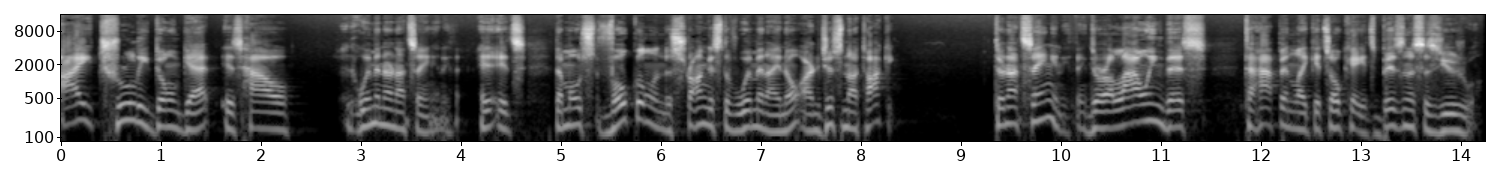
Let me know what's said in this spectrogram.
I truly don't get is how women are not saying anything. It's the most vocal and the strongest of women I know are just not talking. They're not saying anything. They're allowing this to happen like it's okay. It's business as usual.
